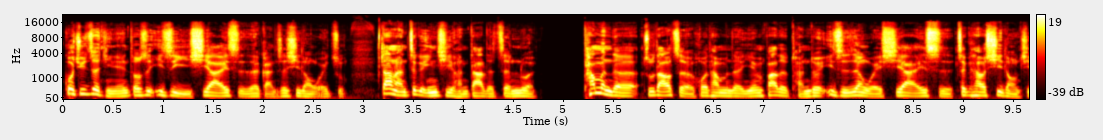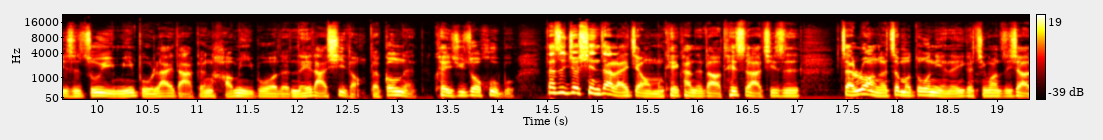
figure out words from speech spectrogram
过去这几年都是一直以 CIS 的感知系统为主，当然这个引起很大的争论。他们的主导者或他们的研发的团队一直认为 CIS 这套系统其实足以弥补 LiDAR 跟毫米波的雷达系统的功能，可以去做互补。但是就现在来讲，我们可以看得到，Tesla 其实在乱了这么多年的一个情况之下，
